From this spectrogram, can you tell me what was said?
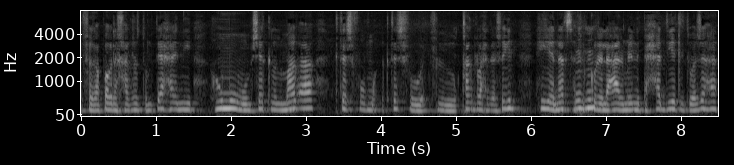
في الرابور اللي خرجته نتاعها إني هموم ومشاكل المرأة اكتشفوا اكتشفوا في القرن 21 هي نفسها في كل العالم لأن التحديات اللي تواجهها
